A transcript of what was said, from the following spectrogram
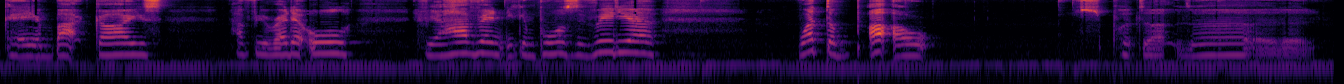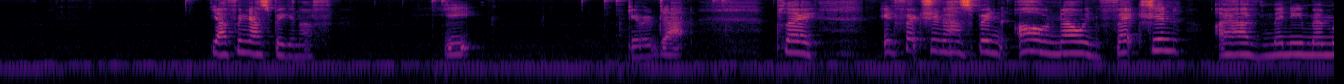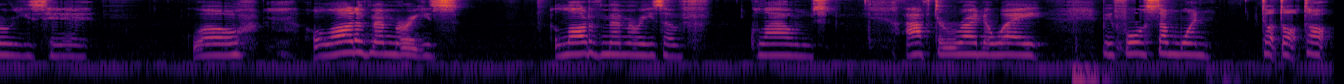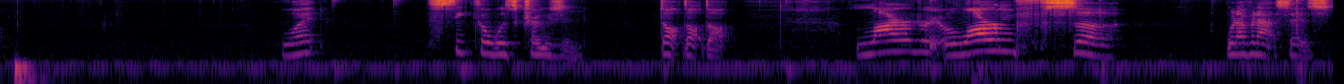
Okay, I'm back guys. Have you read it all? If you haven't, you can pause the video. What the uh-oh put the, the, yeah, I think that's big enough. Yeet. Get rid of that. Play. Infection has been, oh no, infection. I have many memories here. Whoa, a lot of memories. A lot of memories of clowns. I have to run away before someone dot dot dot what? Seeker was chosen. Dot dot dot. Lar Larmfsa. Whatever that says.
